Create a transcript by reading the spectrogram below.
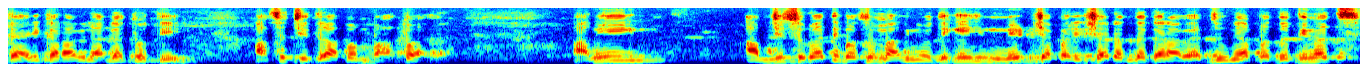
तयारी करावी लागत होती. असं चित्र आपण पाहतोय आणि आमची सुरुवातीपासून मागणी होती की ही नीटच्या परीक्षा रद्द कराव्यात. जुन्या पद्धतीनंच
